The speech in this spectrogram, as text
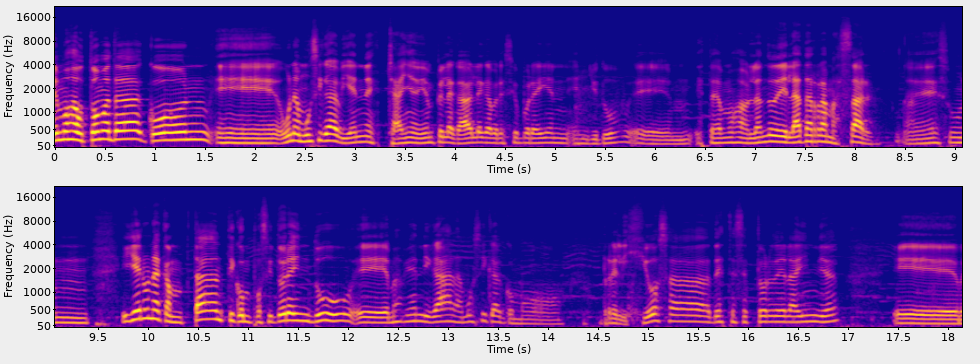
Volvemos a Autómata con eh, una música bien extraña, bien pelacable que apareció por ahí en, en YouTube. Eh, estamos hablando de Lata Ramazar. Es un. Ella era una cantante y compositora hindú, eh, más bien ligada a la música como religiosa de este sector de la India. eh,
